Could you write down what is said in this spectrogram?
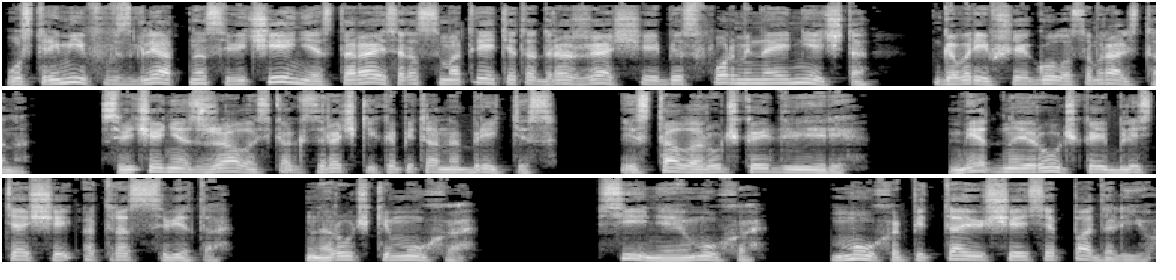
устремив взгляд на свечение, стараясь рассмотреть это дрожащее бесформенное нечто, говорившее голосом Ральстона. Свечение сжалось, как зрачки капитана Бриттис, и стало ручкой двери. Медной ручкой, блестящей от рассвета. На ручке муха. Синяя муха. Муха, питающаяся падалью.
